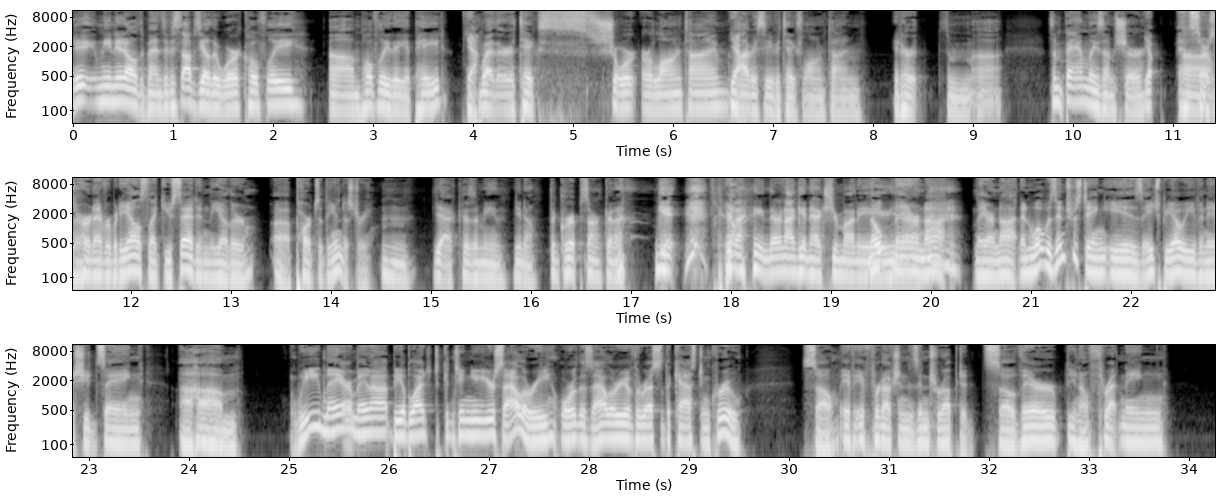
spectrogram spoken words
I mean, it all depends. If it stops the other work, hopefully, um, hopefully they get paid. Yeah. Whether it takes short or long time. Yeah. Obviously, if it takes a long time, it hurt some uh, some families. I'm sure. yep it starts to Um, hurt everybody else like you said in the other uh, parts of the industry hmm Yeah, because I mean, you know, the grips aren't gonna get. They're not. They're not getting extra money. Nope, they know. are not. They are not. And what was interesting is HBO even issued saying, um, we may or may not be obliged to continue your salary or the salary of the rest of the cast and crew. So if, if production is interrupted. So they're, you know, threatening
